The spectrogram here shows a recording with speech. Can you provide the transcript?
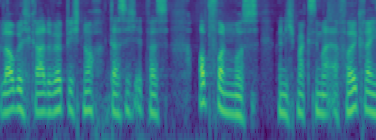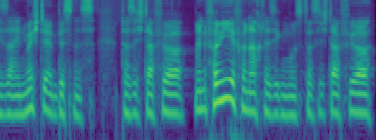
Glaube ich gerade wirklich noch, dass ich etwas opfern muss, wenn ich maximal erfolgreich sein möchte im Business? Dass ich dafür meine Familie vernachlässigen muss, dass ich dafür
